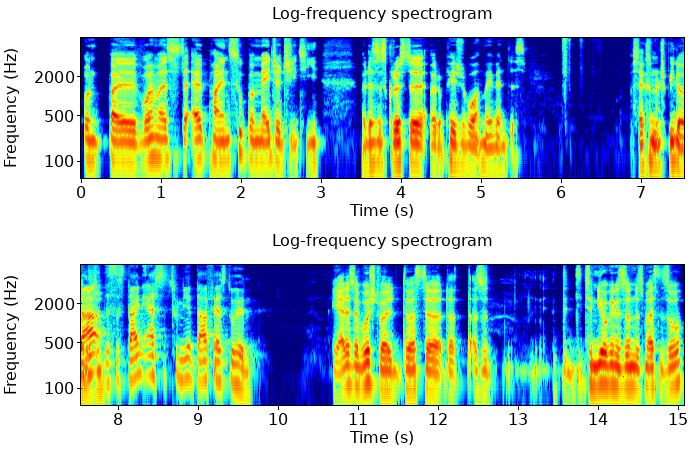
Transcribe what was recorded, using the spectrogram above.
Und bei Warhammer ist es der Alpine Super Major GT, weil das das größte europäische Warhammer-Event ist. 600 Spieler Da, oder so. das ist dein erstes Turnier, da fährst du hin. Ja, das ist ja wurscht, weil du hast ja, da, also die, Turnierorganisation ist meistens so,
